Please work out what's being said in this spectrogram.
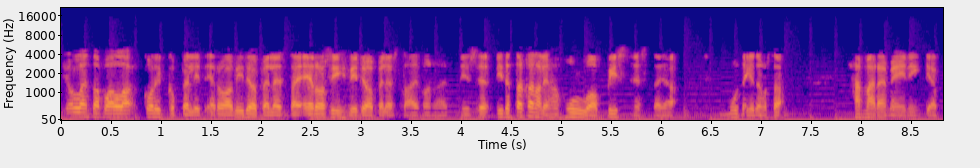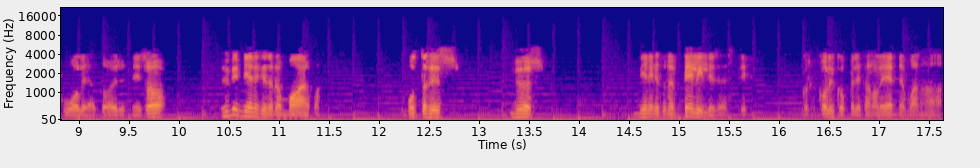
jollain tavalla kolikkopelit eroaa videopeleistä tai erosi videopeleistä aikoinaan. Niin se, niitä takana oli ihan hullua bisnestä ja muutenkin tämmöistä hämärämeininkiä puolia toisin, niin se on hyvin mielenkiintoinen maailma. Mutta siis myös mielenkiintoinen pelillisesti, koska kolikopelithan oli ennen vanhaa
